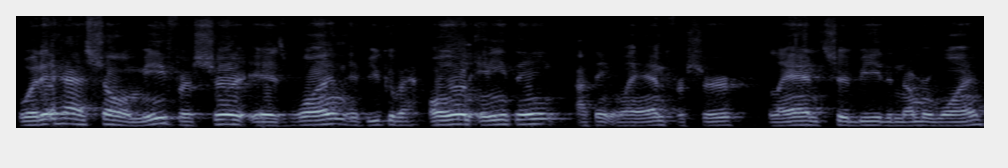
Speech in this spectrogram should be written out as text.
what it has shown me for sure is one, if you could own anything, I think land for sure. Land should be the number one.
